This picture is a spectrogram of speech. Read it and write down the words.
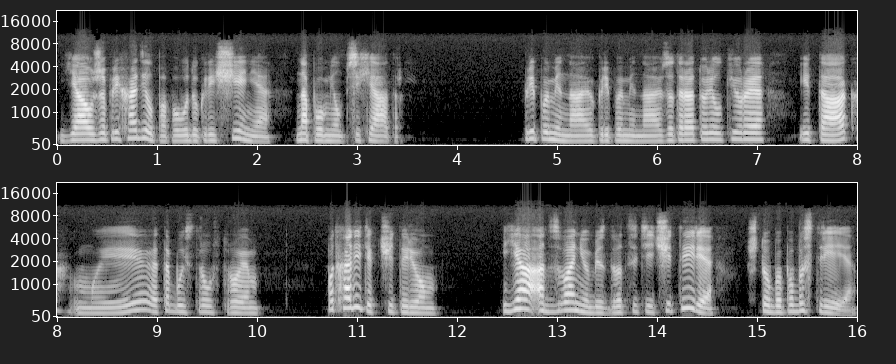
«Я уже приходил по поводу крещения», — напомнил психиатр. «Припоминаю, припоминаю», — затараторил Кюре. «Итак, мы это быстро устроим. Подходите к четырем. Я отзвоню без двадцати четыре, чтобы побыстрее.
